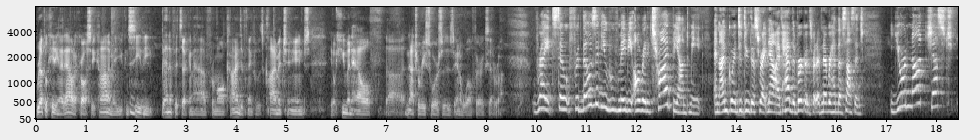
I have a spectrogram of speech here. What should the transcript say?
replicating that out across the economy, you can see the benefits that can have from all kinds of things, whether it's climate change, you know, human health, uh, natural resources, animal welfare, et cetera. Right. So, for those of you who've maybe already tried Beyond Meat, and I'm going to do this right now, I've had the burgers, but I've never had the sausage. You're not just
